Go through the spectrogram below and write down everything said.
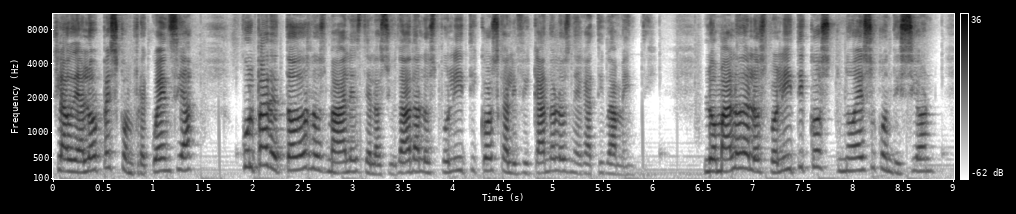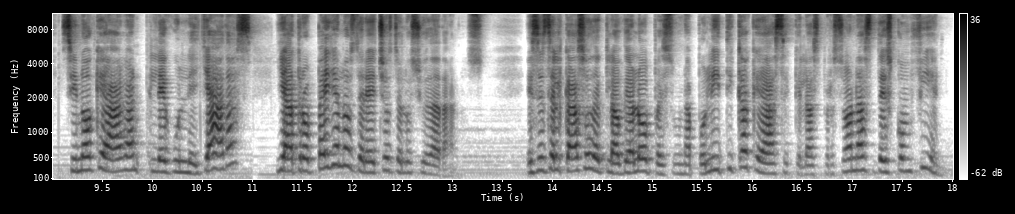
Claudia López con frecuencia culpa de todos los males de la ciudad a los políticos, calificándolos negativamente. Lo malo de los políticos no es su condición, sino que hagan leguleyadas y atropellen los derechos de los ciudadanos. Ese es el caso de Claudia López, una política que hace que las personas desconfíen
